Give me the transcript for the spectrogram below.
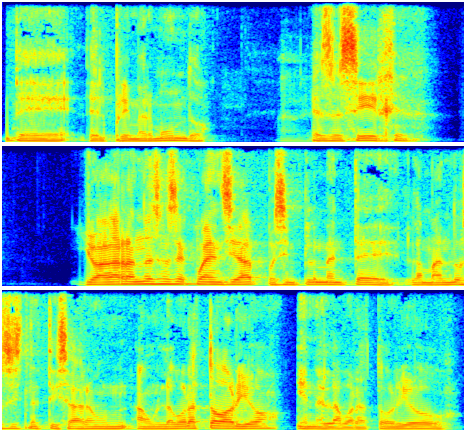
de- del primer mundo. Es decir, yo agarrando esa secuencia, pues simplemente la mando a sintetizar a un, a un laboratorio y en el laboratorio,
